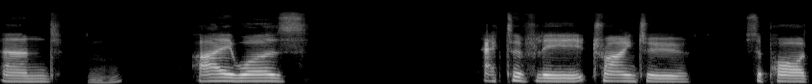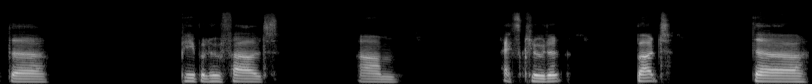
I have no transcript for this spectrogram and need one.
and mm-hmm. i was actively trying to support the people who felt um, excluded but the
